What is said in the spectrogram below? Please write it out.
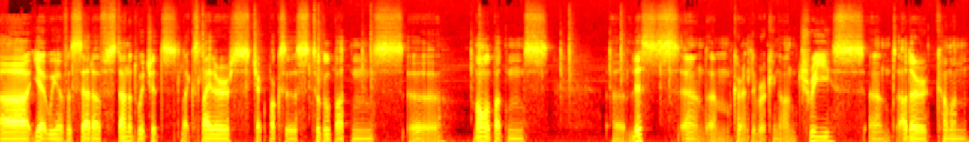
Uh, yeah, we have a set of standard widgets like sliders, checkboxes, toggle buttons, uh, normal buttons, uh, lists, and I'm currently working on trees and other common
